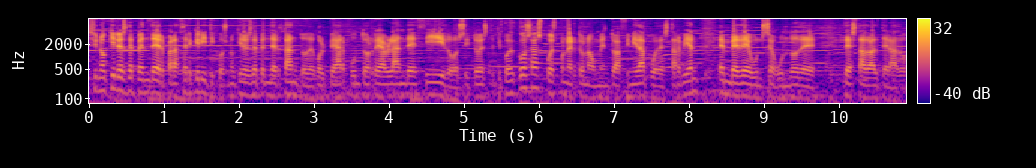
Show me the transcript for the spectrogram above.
Si no quieres depender, para hacer críticos, no quieres depender tanto de golpear puntos reablandecidos y todo este tipo de cosas, pues ponerte un aumento de afinidad puede estar bien en vez de un segundo de, de estado alterado.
